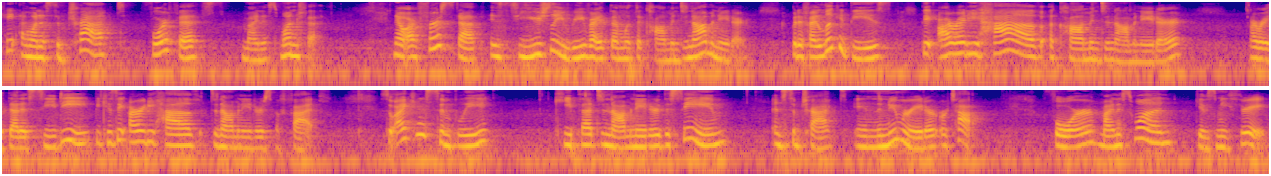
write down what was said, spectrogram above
Okay, I want to subtract 4 fifths minus 1 fifth. Now our first step is to usually rewrite them with a common denominator. But if I look at these, they already have a common denominator. I'll write that as CD because they already have denominators of 5. So I can simply keep that denominator the same and subtract in the numerator or top. 4 minus 1 gives me 3.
